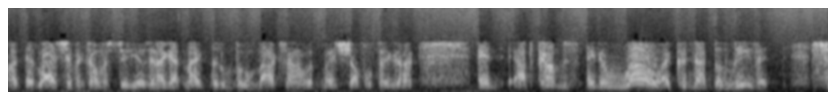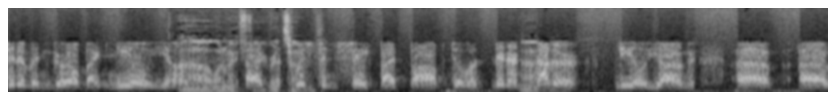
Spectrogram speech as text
at Last Ship in Culver Studios, and I got my little boom box on with my shuffle thing on, and up comes in a row. I could not believe it. Cinnamon Girl by Neil Young. Oh, one of my favorite uh, songs. Twist and Fate by Bob Dylan. Then another Neil Young. Uh, uh,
